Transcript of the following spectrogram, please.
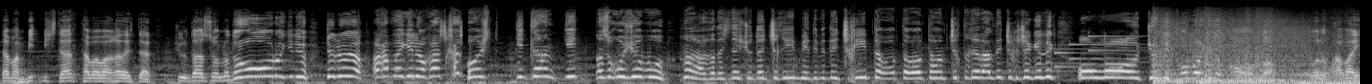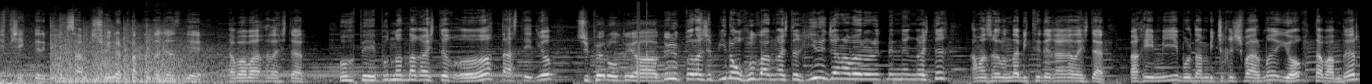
Tamam bitmiş lan. Tamam arkadaşlar. Şuradan sonra da ooo gidiyor. Geliyor ya. Arkamdan geliyor. Kaç kaç. Hoş. Git lan git. Nasıl koşuyor bu? Ha arkadaşlar şuradan çıkayım. Merdivenden çıkayım. Tamam tamam tamam çıktık herhalde. Çıkışa geldik. Allah geldik. Allah gidiyor. Allah. Oğlum hava fişekleri bir insan bir söyler patlatacağız diye. Tamam arkadaşlar. Oh be bundan da kaçtık. Oh dast ediyorum. Süper oldu ya. Dönüp dolaşıp yine okuldan kaçtık. Yine canavar öğretmeninden kaçtık. Ama sonunda bitirdik arkadaşlar. Bakayım iyi buradan bir çıkış var mı? Yok tamamdır.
